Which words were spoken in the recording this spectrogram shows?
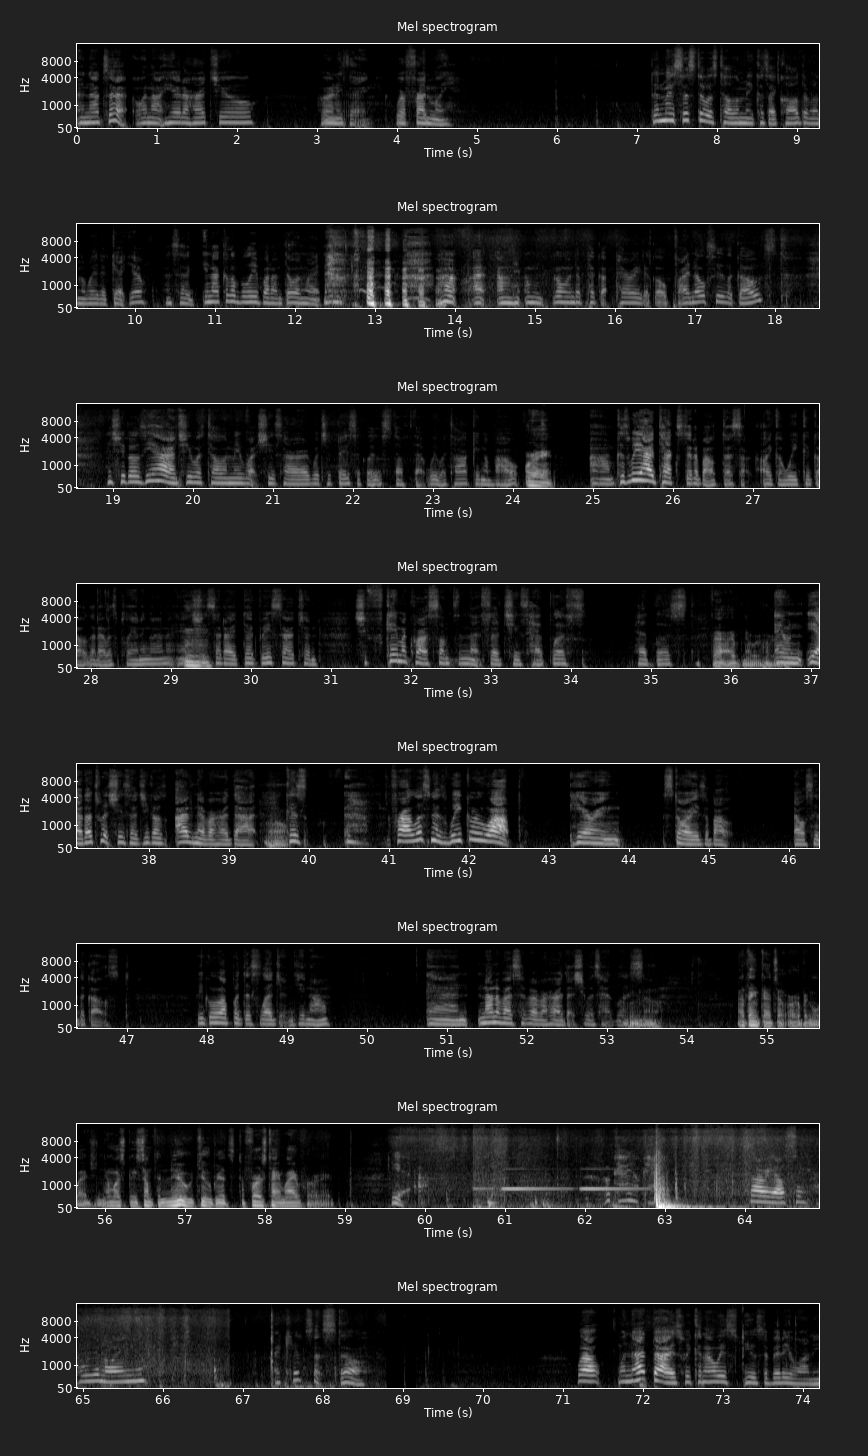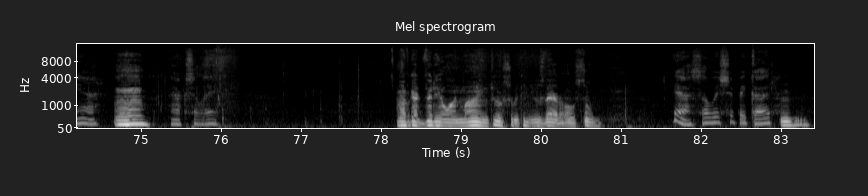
And that's it. We're not here to hurt you or anything. We're friendly. Then my sister was telling me, because I called her on the way to get you, I said, You're not going to believe what I'm doing right now. I, I'm, I'm going to pick up Perry to go find Elsie the ghost. And she goes, Yeah. And she was telling me what she's heard, which is basically the stuff that we were talking about. Right. Because we had texted about this uh, like a week ago that I was planning on it. And she Mhm. said, I did research and she f- came across something that said she's headless. Headless. That I've never heard. And yeah, that's what she said. She goes, I've never heard that. Because for our listeners, we grew up hearing stories about Elsie the ghost. We grew up with this legend, you know. And none of us have ever heard that she was headless. So I think that's an urban legend. It must be something new too, but it's the first time I've heard it. yeah. Okay, okay. Sorry, Elsie. Are we annoying you? I can't sit still. Well, when that dies, we can always use the video on here, Mm-hmm. actually. I've got video on mine too, so we can use that also. Yeah, so we should be good. Mm-hmm.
